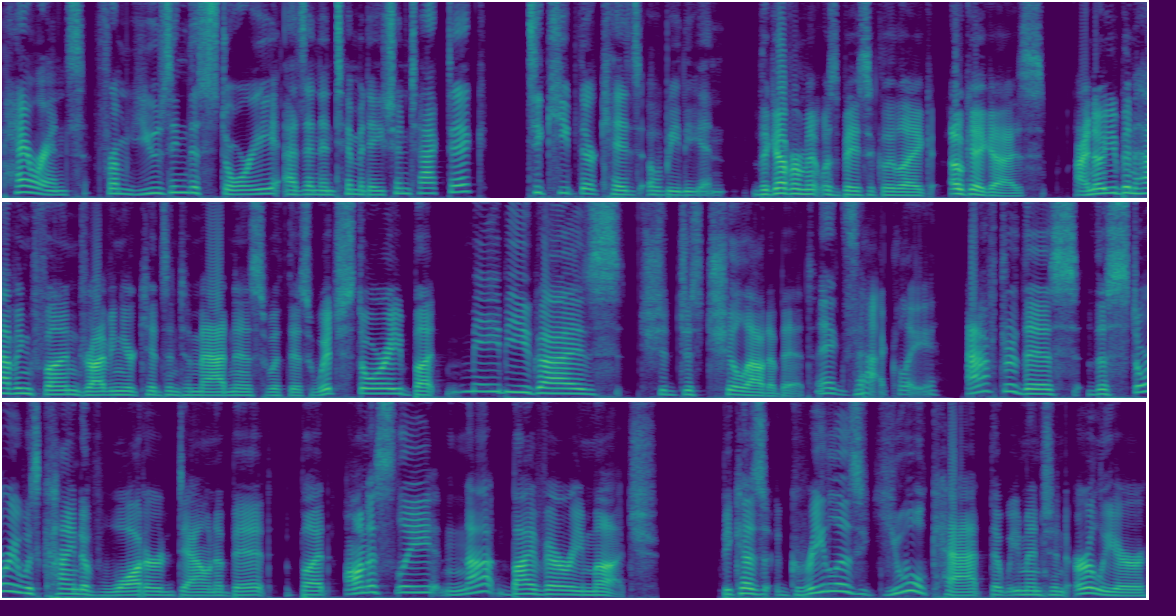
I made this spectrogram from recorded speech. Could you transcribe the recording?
parents from using the story as an intimidation tactic to keep their kids obedient. The government was basically like, okay, guys, I know you've been having fun driving your kids into madness with this witch story, but maybe you guys should just chill out a bit. Exactly. After this, the story was kind of watered down a bit, but honestly, not by very much. Because Grýla's Yule cat that we mentioned earlier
